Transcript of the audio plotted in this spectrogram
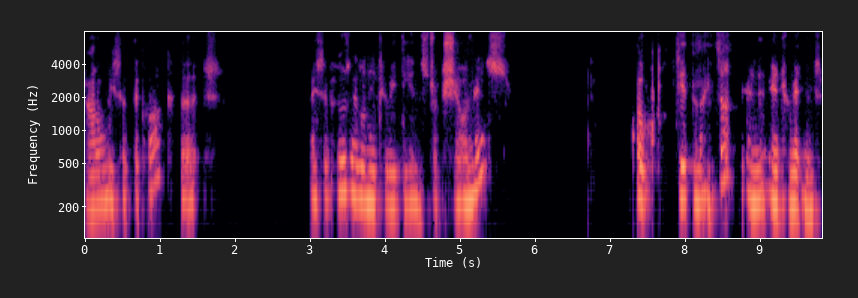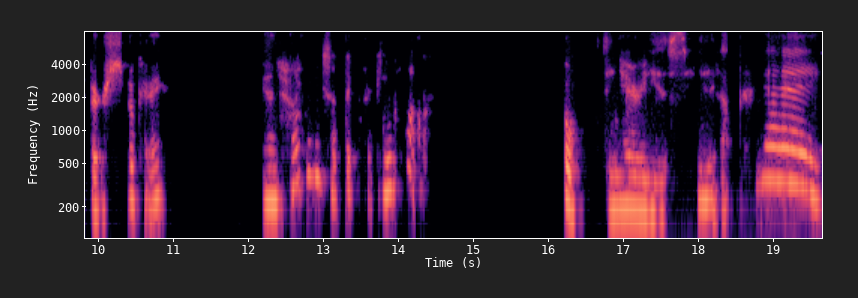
how we set the clock, but I suppose I will need to read the instructions. Oh, it lights up in intermittent bursts. Okay. And how do we set the clicking clock? Oh, there it is. Heat it up. Yay!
